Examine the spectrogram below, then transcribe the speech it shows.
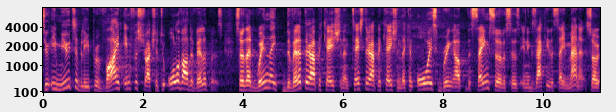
to immutably provide infrastructure to all of our developers so that when they develop their application and test their application, they can always bring up the same services in exactly the same manner. So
